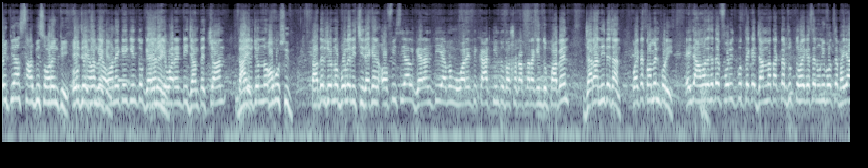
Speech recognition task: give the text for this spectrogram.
eight years service warranty এই যে এখানে অনেকেই কিন্তু গ্যারান্টি ওয়ারেন্টি জানতে চান। তাদের জন্য অবশ্যই তাদের জন্য বলে দিচ্ছি, দেখেন অফিসিয়াল গ্যারান্টি এবং ওয়ারেন্টি কার্ড কিন্তু দর্শক আপনারা কিন্তু পাবেন যারা নিতে চান। কয়েকটা কমেন্ট পড়ি। এই যে আমাদের সাথে ফরিদপুর থেকে জান্নাত আক্তার যুক্ত হয়ে গেছেন। উনি বলছে, ভাইয়া,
